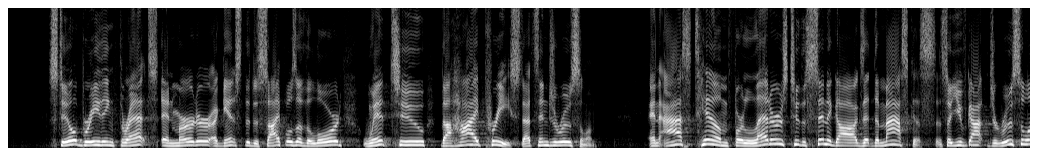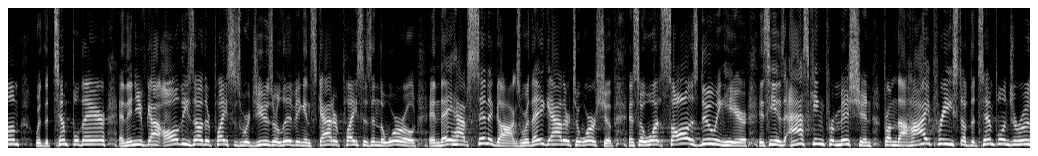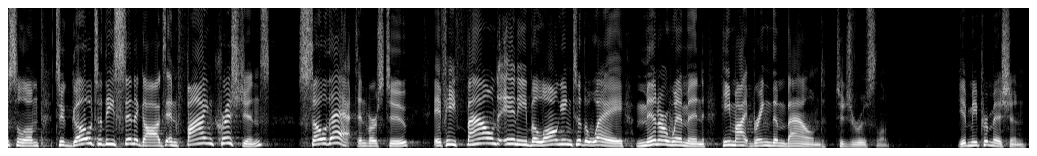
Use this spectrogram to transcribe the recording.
still breathing threats and murder against the disciples of the Lord, went to the high priest, that's in Jerusalem, and asked him for letters to the synagogues at Damascus. And so you've got Jerusalem with the temple there, and then you've got all these other places where Jews are living in scattered places in the world, and they have synagogues where they gather to worship. And so what Saul is doing here is he is asking permission from the high priest of the temple in Jerusalem to go to these synagogues and find Christians so that, in verse 2, if he found any belonging to the way, men or women, he might bring them bound to Jerusalem. Give me permission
